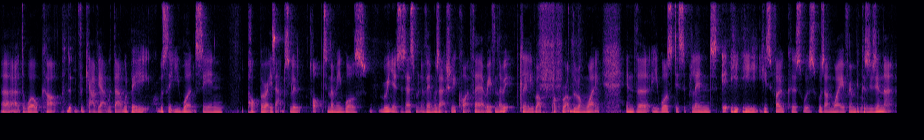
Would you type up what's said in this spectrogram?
uh, at the World Cup. The, the caveat with that would be was that you weren't seeing Pogba at his absolute optimum. He was Mourinho's assessment of him was actually quite fair, even though it clearly rubbed Pogba up the wrong way. In that he was disciplined, it, he, he his focus was was unwavering because he was in that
